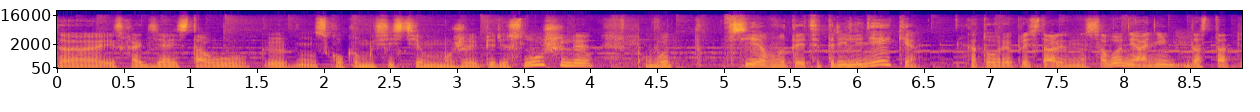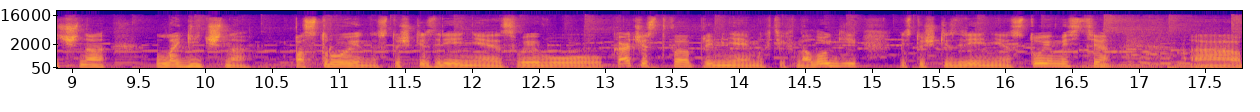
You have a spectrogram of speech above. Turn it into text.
э, исходя из того, сколько мы систем уже переслушали, вот все вот эти три линейки, которые представлены на салоне, они достаточно логично построены с точки зрения своего качества, применяемых технологий и с точки зрения стоимости. А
